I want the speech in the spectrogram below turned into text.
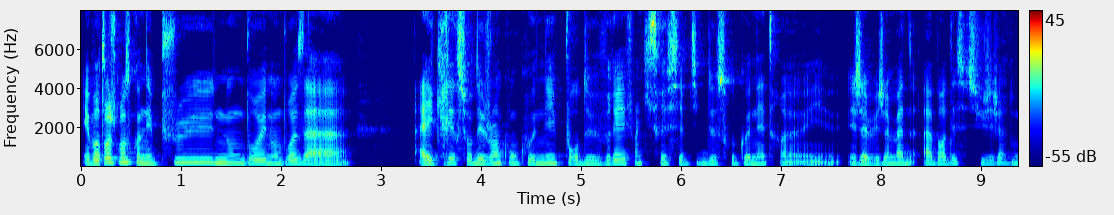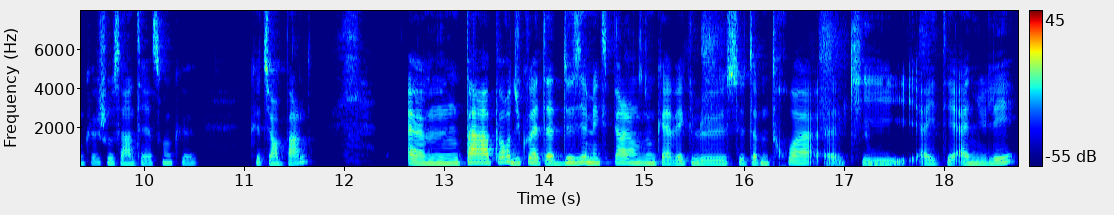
Et pourtant, je pense qu'on est plus nombreux et nombreuses à à écrire sur des gens qu'on connaît pour de vrai, enfin qui seraient susceptibles de se reconnaître. Euh, et, j'avais jamais abordé ce sujet-là, donc euh, je trouve ça intéressant que, tu en parles. Euh, par rapport du coup à ta deuxième expérience donc avec ce tome 3 qui a été annulé,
